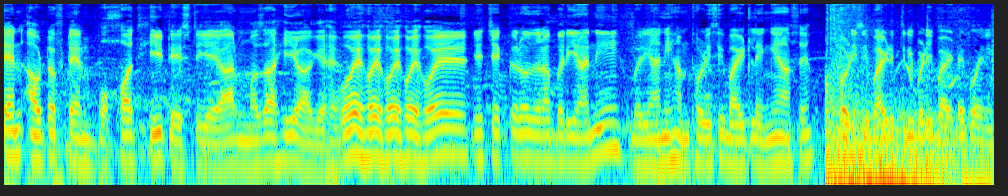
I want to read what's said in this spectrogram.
10 आउट ऑफ़ टेन बहुत ही टेस्टी है यार मज़ा ही आ गया है। ओए होए होए होए होए ये चेक करो जरा बिरयानी। बिरयानी हम थोड़ी सी बाइट लेंगे यहाँ से। थोड़ी सी बाइट इतनी बड़ी बाइट है कोई नहीं।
